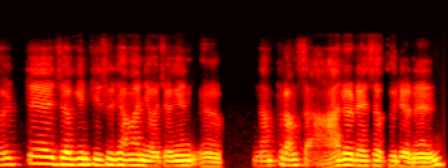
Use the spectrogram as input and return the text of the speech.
절대적인 빛을 향한 여정인 어, 남프랑스 아르에서 그려낸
